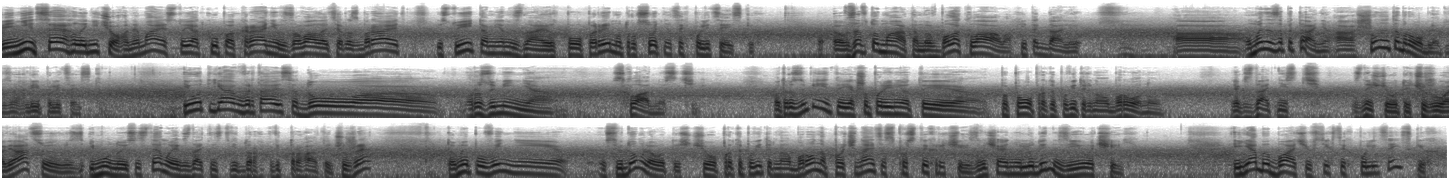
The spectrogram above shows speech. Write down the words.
І ні цегли, нічого немає. Стоять купа кранів, завалиться, розбирають. І стоїть там, я не знаю, по периметру сотні цих поліцейських. Е, З автоматами, в балаклавах і так далі. А, у мене запитання: а що вони там роблять взагалі поліцейські? І от я вертаюся до е, розуміння складності. От розумієте, якщо порівнювати ППО протиповітряну оборону як здатність знищувати чужу авіацію з імунною системою, як здатність відторгати чуже, то ми повинні усвідомлювати, що протиповітряна оборона починається з простих речей, звичайної людини з її очей. І я би бачив всіх цих поліцейських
